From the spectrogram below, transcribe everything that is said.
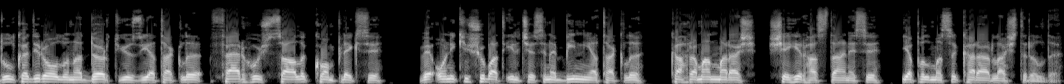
Dulkadiroğlu'na 400 yataklı Ferhuş Sağlık Kompleksi ve 12 Şubat ilçesine 1000 yataklı Kahramanmaraş Şehir Hastanesi yapılması kararlaştırıldı.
